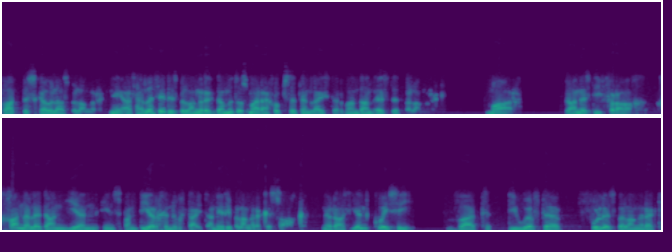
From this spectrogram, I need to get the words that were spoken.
wat beskou hulle as belangrik, nê? Nee, as hulle sê dis belangrik, dan moet ons maar regop sit en luister, want dan is dit belangrik. Maar dan is die vraag, gaan hulle dan heen en spandeer genoeg tyd aan hierdie belangrike saak? Nou daar's een kwessie wat die hoofde voel is belangrik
